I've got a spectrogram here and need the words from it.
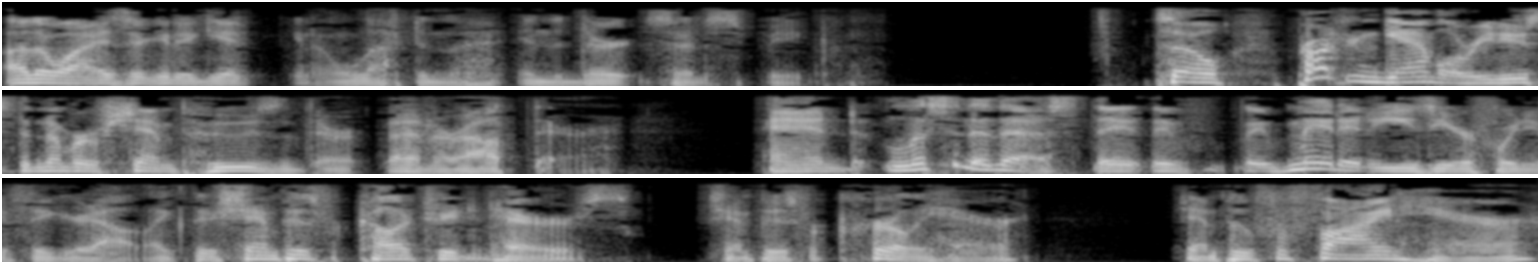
Otherwise, they're going to get you know left in the in the dirt, so to speak. So Procter and Gamble reduced the number of shampoos that that are out there. And listen to this, they, they've they've made it easier for you to figure it out. Like there's shampoos for color treated hairs, shampoos for curly hair, shampoo for fine hair,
